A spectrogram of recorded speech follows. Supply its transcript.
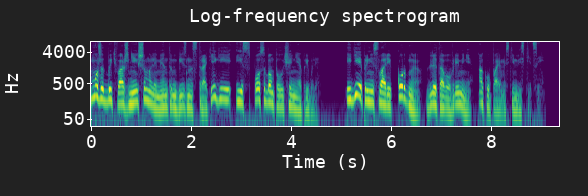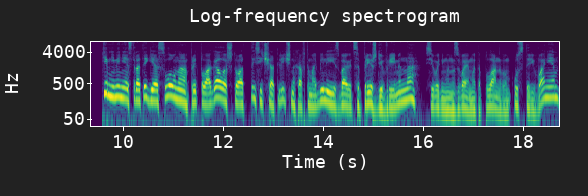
может быть важнейшим элементом бизнес-стратегии и способом получения прибыли. Идея принесла рекордную для того времени окупаемость инвестиций. Тем не менее, стратегия Слоуна предполагала, что от тысяч отличных автомобилей избавиться преждевременно, сегодня мы называем это плановым устареванием,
